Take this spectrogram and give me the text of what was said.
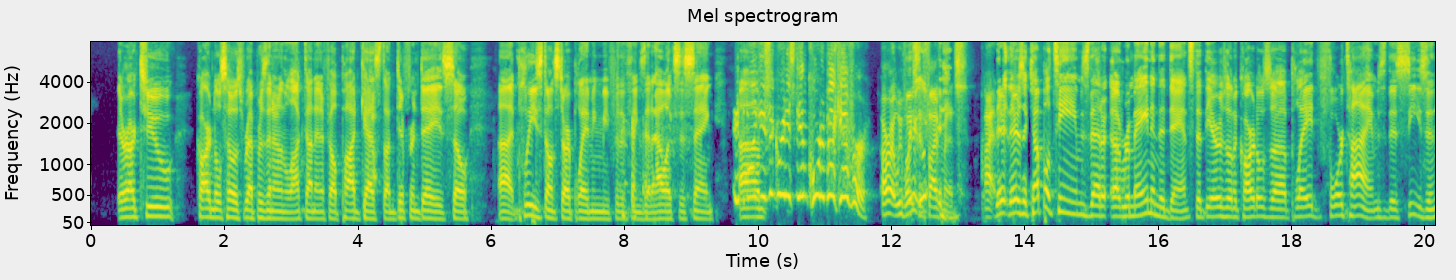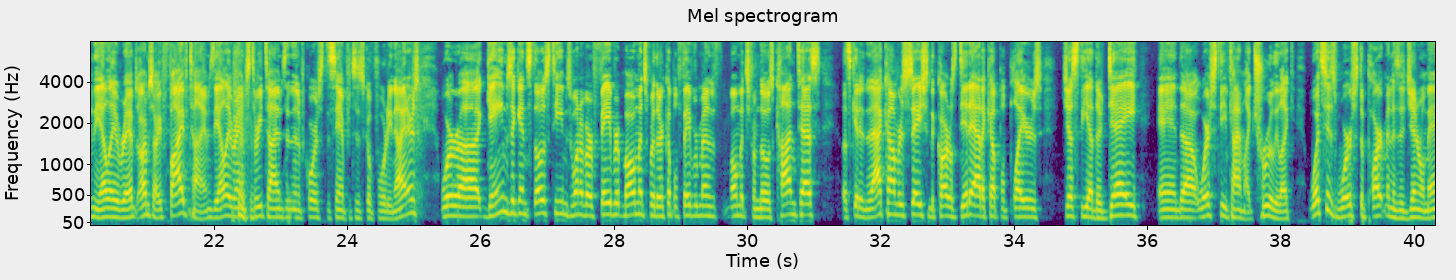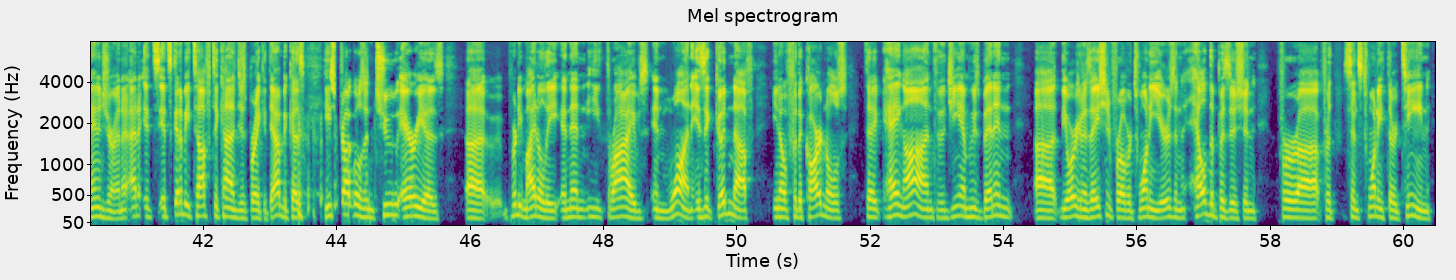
There are two Cardinals hosts represented on the Locked On NFL podcast on different days. So uh, please don't start blaming me for the things that Alex is saying. It's um, like he's the greatest damn quarterback ever. All right, we've wasted five minutes. Right. There, there's a couple teams that uh, remain in the dance that the Arizona Cardinals uh, played four times this season. The LA Rams, oh, I'm sorry, five times. The LA Rams three times. And then, of course, the San Francisco 49ers were uh, games against those teams. One of our favorite moments. where there are a couple favorite moments from those contests? Let's get into that conversation. The Cardinals did add a couple players just the other day. And uh, where's Steve Keim? Like, truly, like, what's his worst department as a general manager? And, and it's it's going to be tough to kind of just break it down because he struggles in two areas uh, pretty mightily, and then he thrives in one. Is it good enough, you know, for the Cardinals to hang on to the GM who's been in uh, the organization for over 20 years and held the position for uh, for since 2013?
